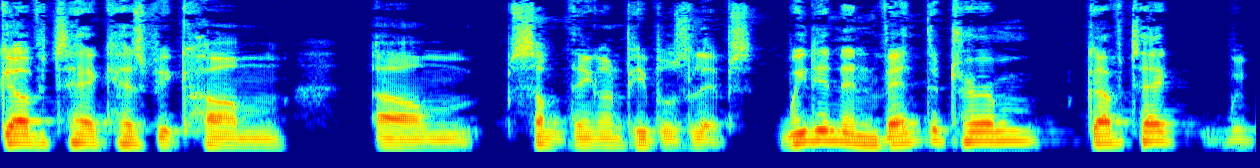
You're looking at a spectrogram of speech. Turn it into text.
GovTech has become um, something on people's lips. We didn't invent the term GovTech. We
